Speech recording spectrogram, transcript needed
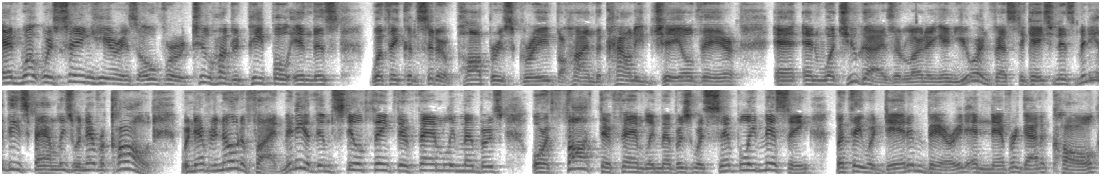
And what we're seeing here is over 200 people in this, what they consider a pauper's grave behind the county jail there. And, and what you guys are learning in your investigation is many of these families were never called, were never notified. Many of them still think their family members or thought their family members were simply missing, but they were dead and buried and never got a call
